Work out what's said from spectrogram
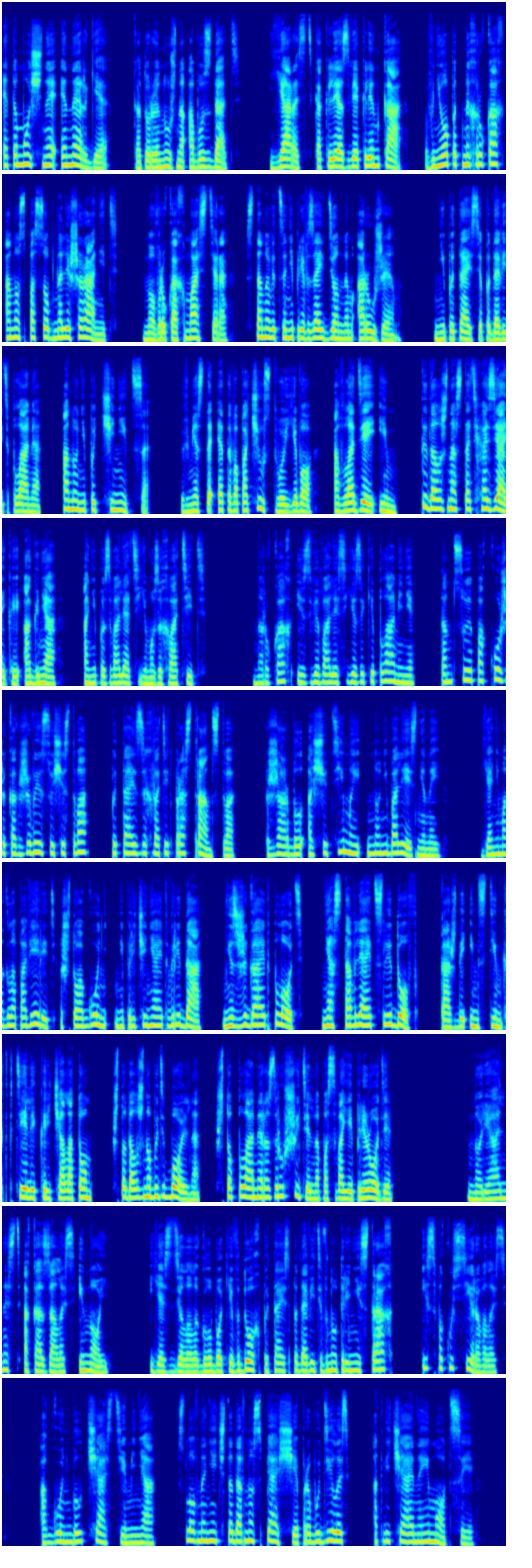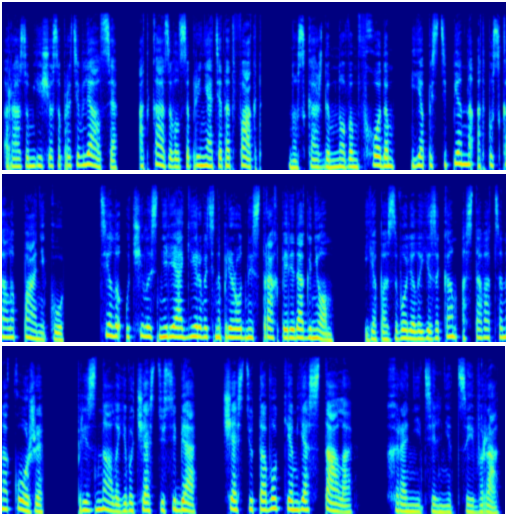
Это мощная энергия, которую нужно обуздать. Ярость, как лезвие клинка, в неопытных руках оно способно лишь ранить, но в руках мастера становится непревзойденным оружием. Не пытайся подавить пламя, оно не подчинится. Вместо этого почувствуй его, овладей им. Ты должна стать хозяйкой огня, а не позволять ему захватить. На руках извивались языки пламени, танцуя по коже, как живые существа, пытаясь захватить пространство. Жар был ощутимый, но не болезненный. Я не могла поверить, что огонь не причиняет вреда, не сжигает плоть, не оставляет следов. Каждый инстинкт в теле кричал о том, что должно быть больно, что пламя разрушительно по своей природе. Но реальность оказалась иной. Я сделала глубокий вдох, пытаясь подавить внутренний страх, и сфокусировалась. Огонь был частью меня, словно нечто давно спящее пробудилось, отвечая на эмоции. Разум еще сопротивлялся, отказывался принять этот факт, но с каждым новым входом я постепенно отпускала панику. Тело училось не реагировать на природный страх перед огнем. Я позволила языкам оставаться на коже, признала его частью себя, частью того, кем я стала — хранительницей врат.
